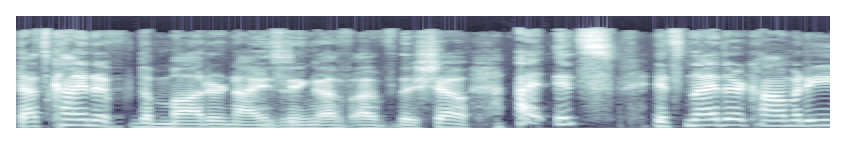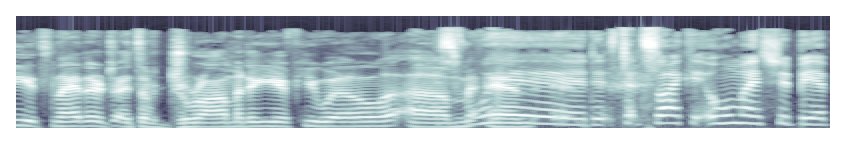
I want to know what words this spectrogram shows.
that's kind of the modernizing of, of the show. I, it's, it's neither comedy. It's neither, it's a dramedy, if you will. Um, It's and- weird. it's, it's like it almost should be a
